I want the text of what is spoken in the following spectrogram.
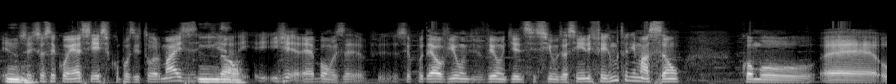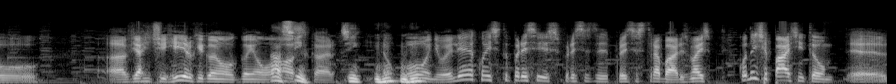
Eu hum. não sei se você conhece esse compositor, mas não. é, é bom, se você puder ouvir um, ver um dia desses filmes assim, ele fez muita animação como é, o a Viagem de Hiro, que ganhou, ganhou o ah, Oscar, sim, sim. Uhum, uhum. ele é conhecido por esses, por, esses, por esses trabalhos. Mas quando a gente parte, então, é,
